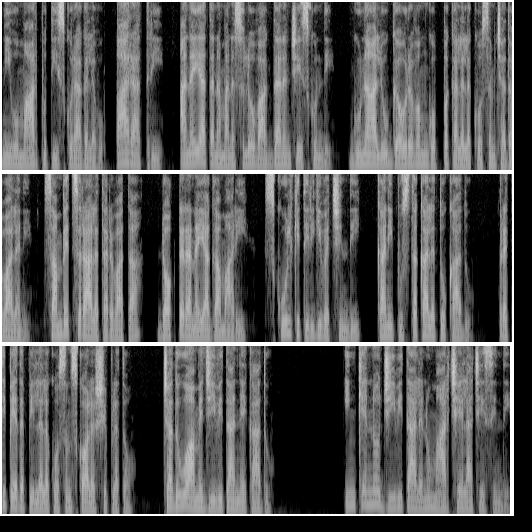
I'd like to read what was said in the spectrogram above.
నీవు మార్పు తీసుకురాగలవు. పారాత్రి అనయ్య తన మనసులో వాగ్దానం చేసుకుంది గుణాలు గౌరవం గొప్ప కలల కోసం చదవాలని. సంవత్సరాల తర్వాత డాక్టర్ అనయ్యగా మారి స్కూల్కి తిరిగి వచ్చింది కాని పుస్తకాలతో కాదు ప్రతిపేద పిల్లల కోసం స్కాలర్షిప్లతో. చదువు ఆమె జీవితాన్నే కాదు ఇంకెన్నో జీవితాలను మార్చేలా చేసింది.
